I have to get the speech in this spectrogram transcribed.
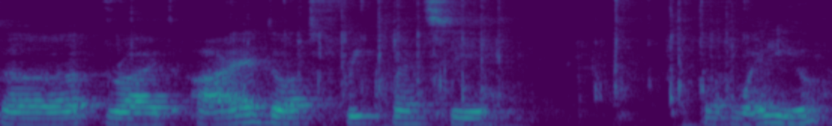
uh, write i dot frequency dot value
